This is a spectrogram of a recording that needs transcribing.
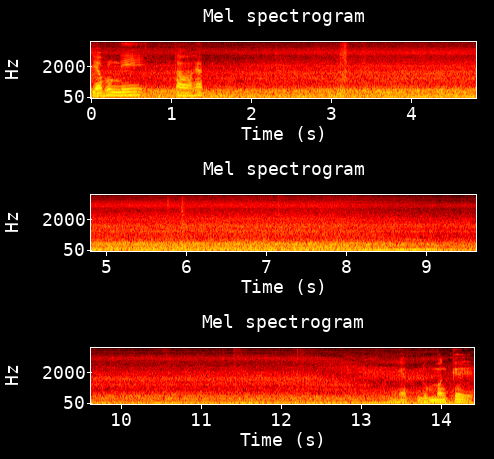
เดี๋ยวพรุ่งนี้ต่อครับ ครับหลุมบังเกอร์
